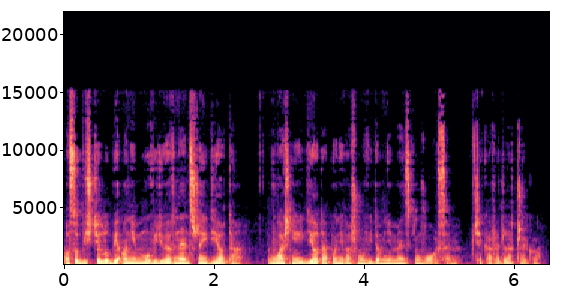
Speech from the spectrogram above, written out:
Osobiście lubię o nim mówić wewnętrzny idiota. Właśnie idiota, ponieważ mówi do mnie męskim głosem. Ciekawe dlaczego.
